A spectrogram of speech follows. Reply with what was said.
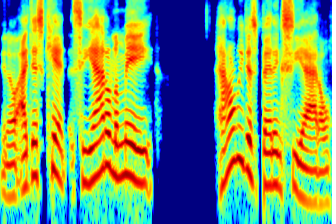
You know, I just can't. Seattle to me, how are we just betting Seattle?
